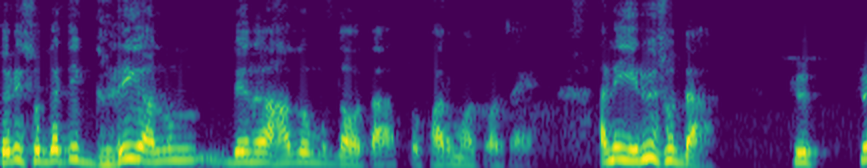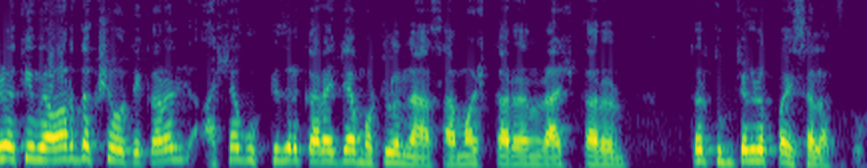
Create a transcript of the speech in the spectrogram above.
तरीसुद्धा ती घडी घालून देणं हा जो मुद्दा होता तो फार महत्त्वाचा आहे. आणि एरवीसुद्धा टिळ टिळक हे व्यवहारदक्ष होते कारण अशा गोष्टी जर करायच्या म्हटलं ना समाजकारण राजकारण तर तुमच्याकडे पैसा लागतो.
